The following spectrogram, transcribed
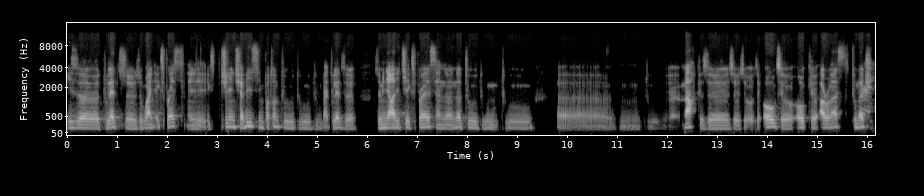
Is to let the, the, wine express, especially in Chablis. It's important to to to, uh, to let the the minerality express and uh, not to to to uh, uh, mark the the, the, the oak the oak aromas too much. Right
